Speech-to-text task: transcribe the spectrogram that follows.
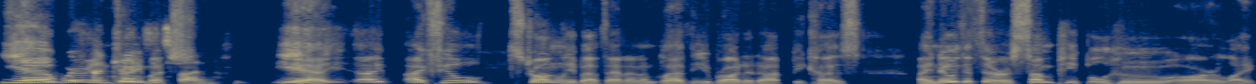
Yeah, we're in very much fun. Yeah, I, I feel strongly about that. And I'm glad that you brought it up because I know that there are some people who are like,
